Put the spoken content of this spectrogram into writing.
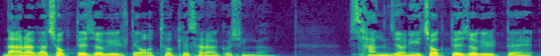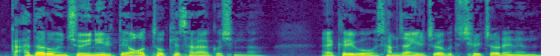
나라가 적대적일 때 어떻게 살아갈 것인가? 상전이 적대적일 때 까다로운 주인일 때 어떻게 살아갈 것인가? 그리고 3장 1절부터 7절에는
